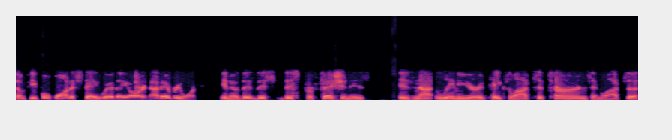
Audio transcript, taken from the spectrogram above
Some people want to stay where they are. Not everyone you know, th- this this profession is is not linear. It takes lots of turns and lots of,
